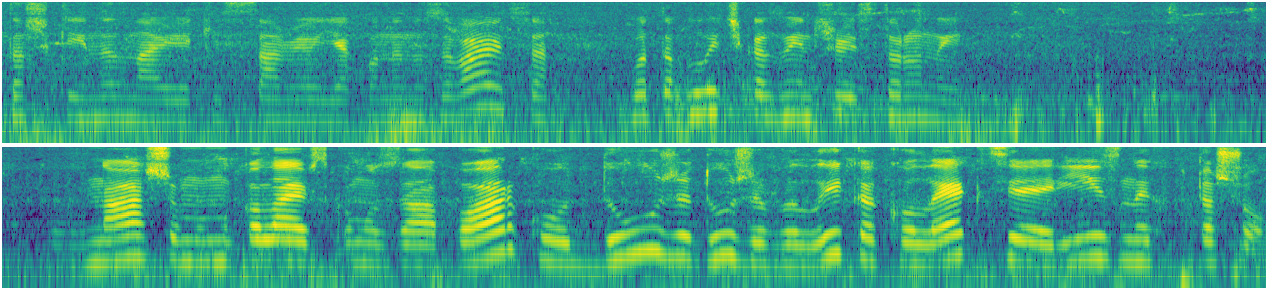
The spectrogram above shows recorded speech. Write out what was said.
пташки, не знаю, якісь самі, як вони називаються, бо табличка з іншої сторони. Нашому Миколаївському зоопарку дуже-дуже велика колекція різних пташок.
